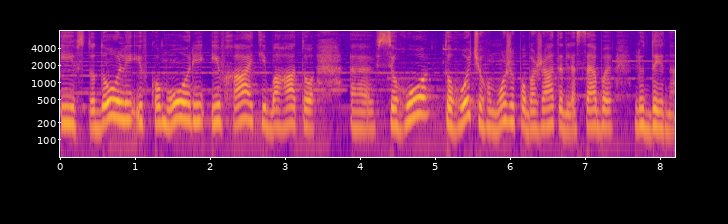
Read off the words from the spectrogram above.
і в стодолі, і в коморі, і в хаті багато всього того, чого може побажати для себе людина.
